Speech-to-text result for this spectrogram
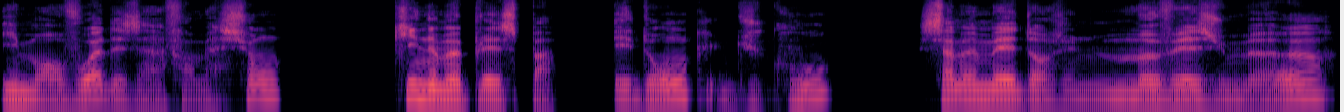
il m'envoie des informations qui ne me plaisent pas. Et donc, du coup, ça me met dans une mauvaise humeur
